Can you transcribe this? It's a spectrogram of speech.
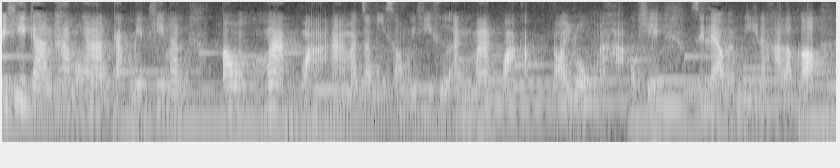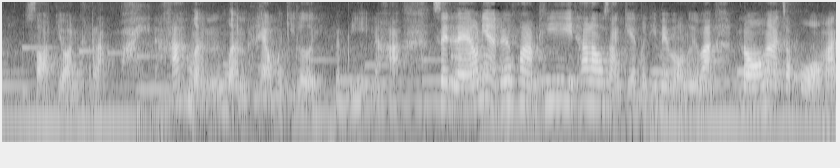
วิธีการทำงานกับเม็ดที่มันต้องมากกว่านะ มันจะมี 2 วิธีคืออันมากกว่ากับน้อยลงนะคะ โอเค เสร็จแล้วแบบนี้นะคะ แล้วก็สอดย้อนกลับไปนะคะ เหมือนเหมือนแถวเมื่อกี้เลยแบบนี้นะคะ เสร็จแล้วเนี่ยด้วยความที่ถ้าเราสังเกตเหมือนที่เมย์บอกเลยว่า น้องอาจจะโผล่ออกมา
